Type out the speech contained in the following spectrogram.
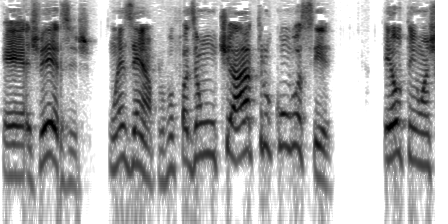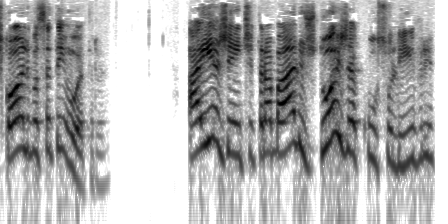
É, às vezes, um exemplo, vou fazer um teatro com você. Eu tenho uma escola e você tem outra. Aí a gente trabalha, os dois é curso livre,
